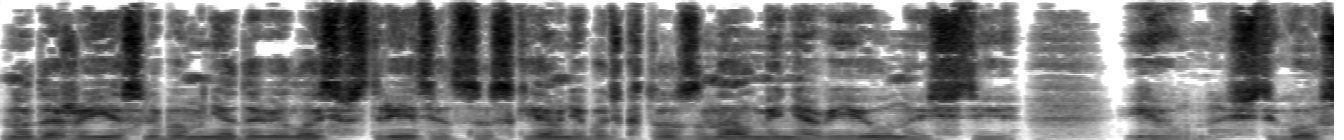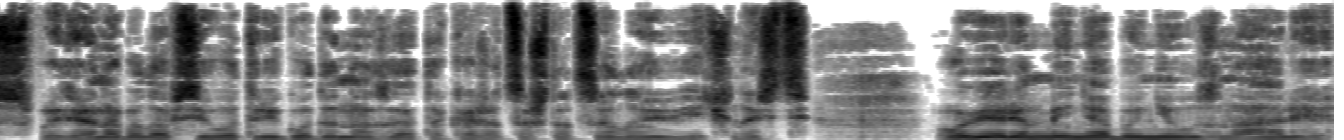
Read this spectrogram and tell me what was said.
но даже если бы мне довелось встретиться с кем-нибудь, кто знал меня в юности... Юность, господи, она была всего три года назад, а кажется, что целую вечность. Уверен, меня бы не узнали,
